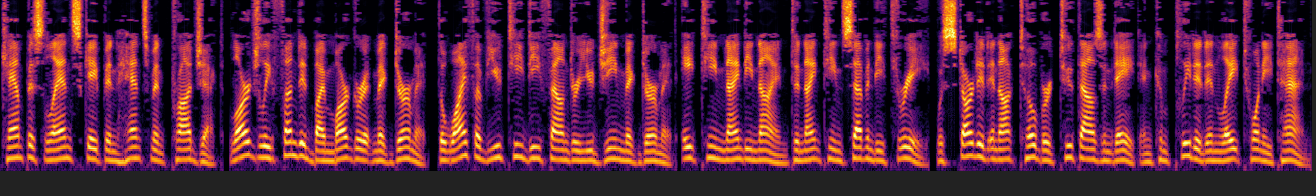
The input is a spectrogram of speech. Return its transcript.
campus landscape enhancement project, largely funded by Margaret McDermott, the wife of UTD founder Eugene McDermott (1899–1973), was started in October 2008 and completed in late 2010.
